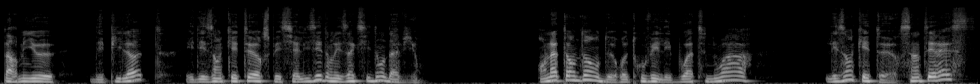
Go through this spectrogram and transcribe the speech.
parmi eux des pilotes, et des enquêteurs spécialisés dans les accidents d'avion. En attendant de retrouver les boîtes noires, les enquêteurs s'intéressent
